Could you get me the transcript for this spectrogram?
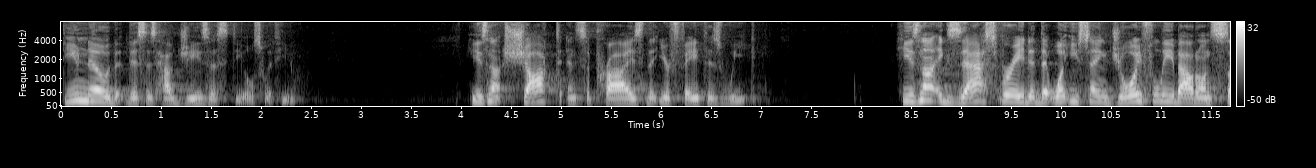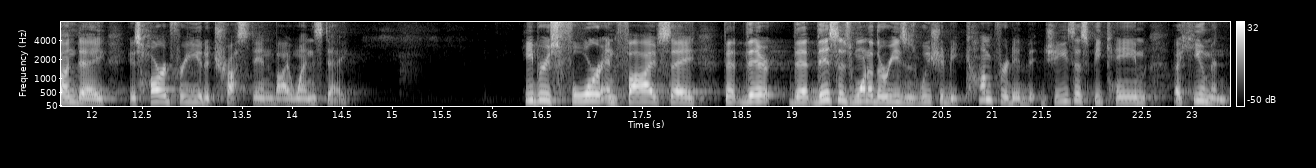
Do you know that this is how Jesus deals with you? He is not shocked and surprised that your faith is weak. He is not exasperated that what you sang joyfully about on Sunday is hard for you to trust in by Wednesday. Hebrews 4 and 5 say that, there, that this is one of the reasons we should be comforted that Jesus became a human.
